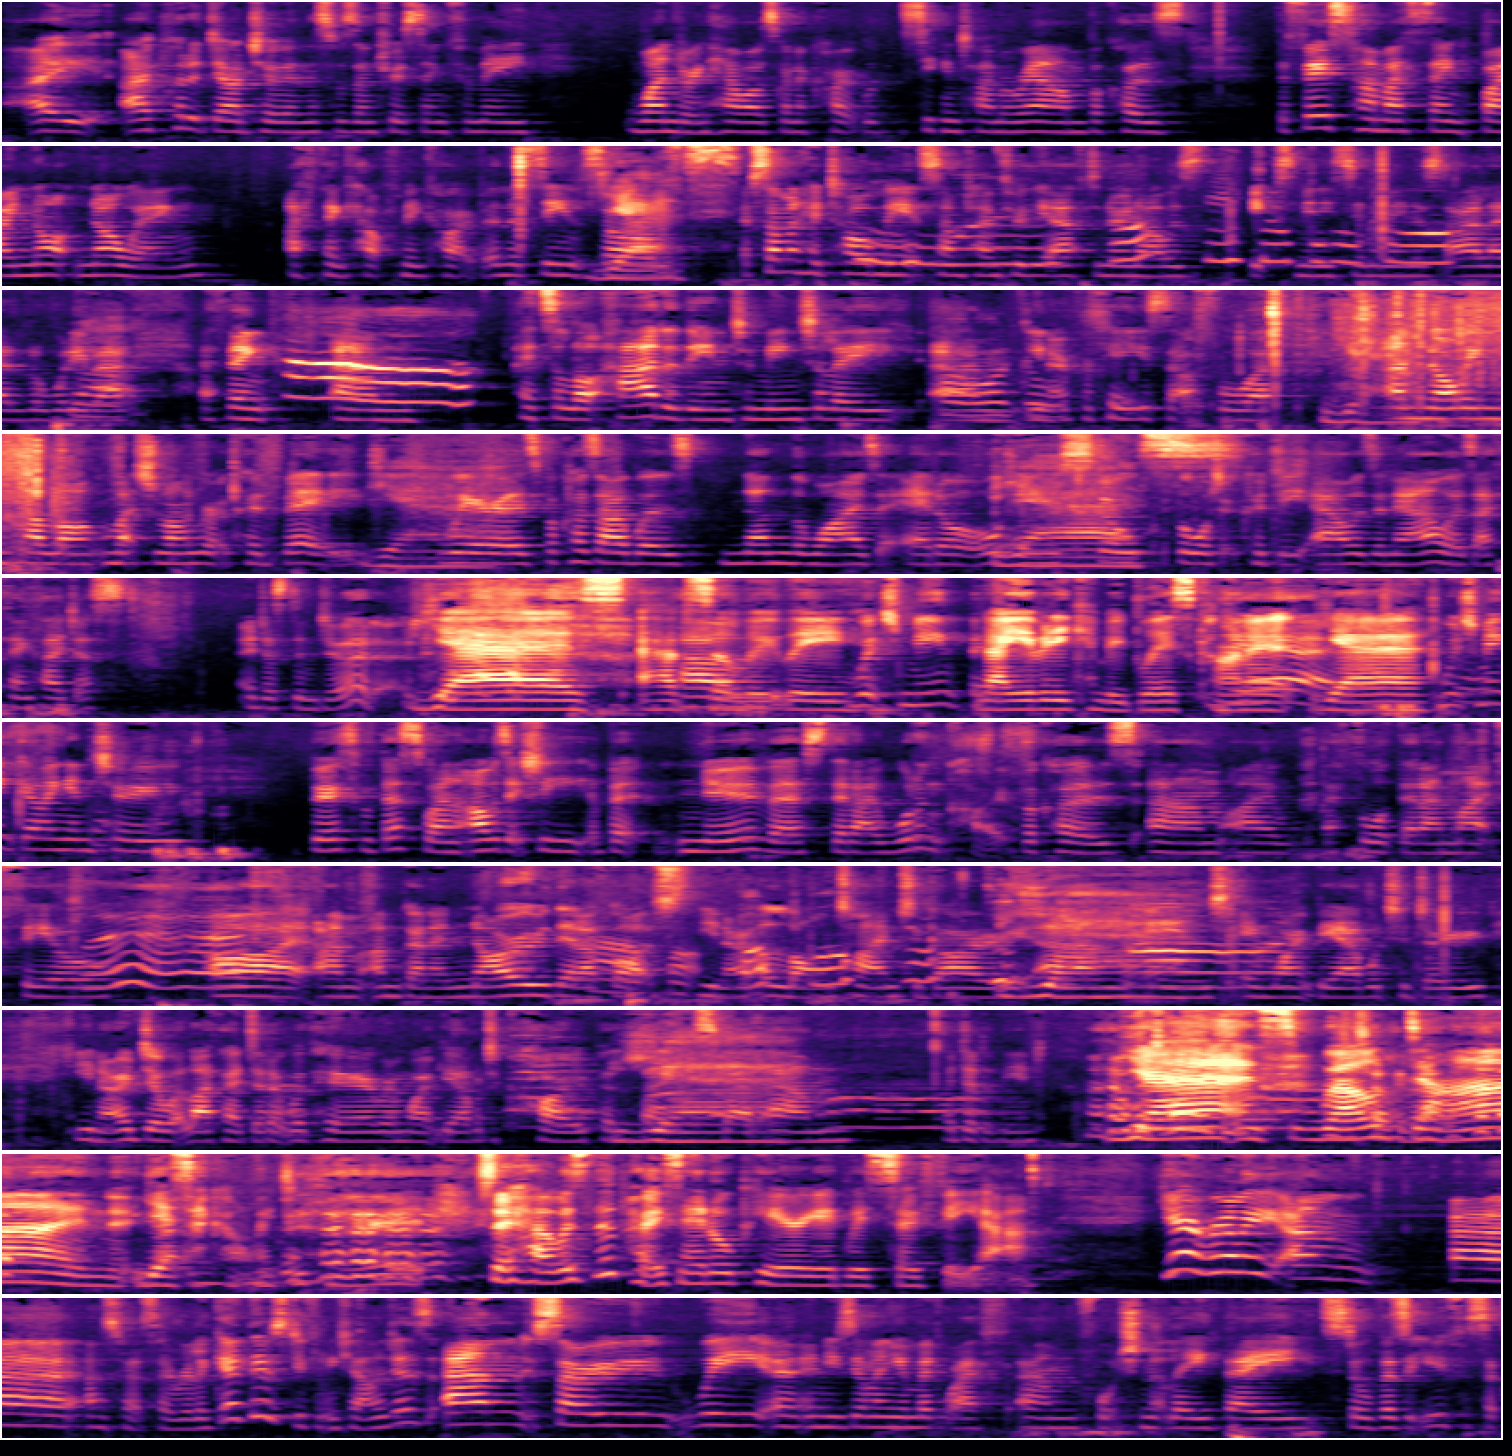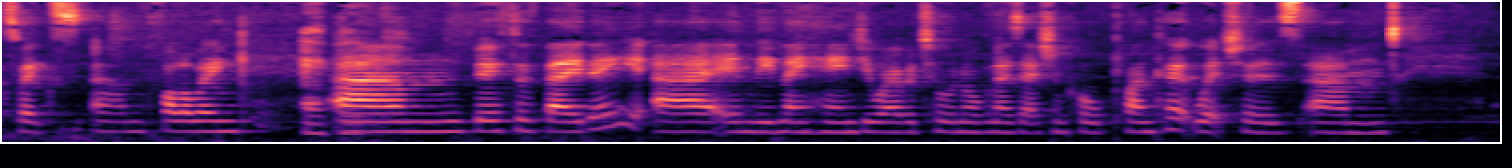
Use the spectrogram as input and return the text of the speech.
I I put it down to, and this was interesting for me, wondering how I was going to cope with the second time around because the first time I think by not knowing. I think helped me cope in the sense Yes. of if someone had told me at some time through the afternoon I was X many centimeters dilated or whatever, I think um, it's a lot harder then to mentally, um, you know, prepare yourself for Yeah. unknowing how long, much longer it could be. Yeah. Whereas because I was none the wiser at all Yes. and still thought it could be hours and hours, I think I just, I just enjoyed it. Yes, Um, absolutely. which meant that Naivety can be bliss, can't it? Yeah. Which meant going into birth with this one, I was actually a bit nervous that I wouldn't cope because um, I, I thought that I might feel, oh, I'm, I'm going to know that I've got, you know, a long time to go um, and, and won't be able to do, you know, do it like I did it with her and won't be able to cope and things. Yeah. But um, I did in the end. Yes, well done. Yes, I can't wait to hear it. So, how was the postnatal period with Sophia? Yeah, really. Um, uh, I was about to say really good. There was definitely challenges. Um, so we uh, in New Zealand, your midwife, um, fortunately, they still visit you for six weeks um, following um, birth of baby, uh, and then they hand you over to an organisation called Plunket, which is.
